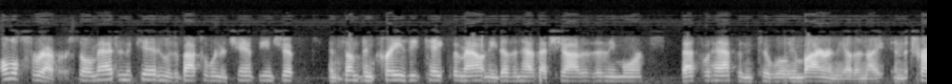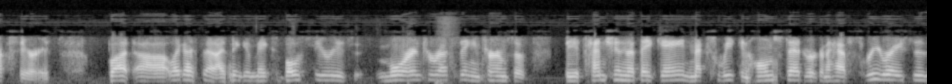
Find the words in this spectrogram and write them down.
almost forever. So imagine a kid who's about to win a championship and something crazy takes him out and he doesn't have that shot at it anymore. That's what happened to William Byron the other night in the Truck Series. But uh, like I said, I think it makes both series more interesting in terms of the attention that they gain. Next week in Homestead, we're going to have three races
